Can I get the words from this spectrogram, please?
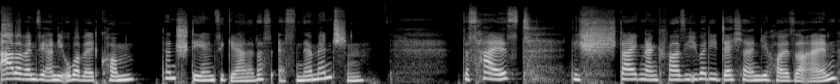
Aber wenn sie an die Oberwelt kommen, dann stehlen sie gerne das Essen der Menschen. Das heißt, die steigen dann quasi über die Dächer in die Häuser ein,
